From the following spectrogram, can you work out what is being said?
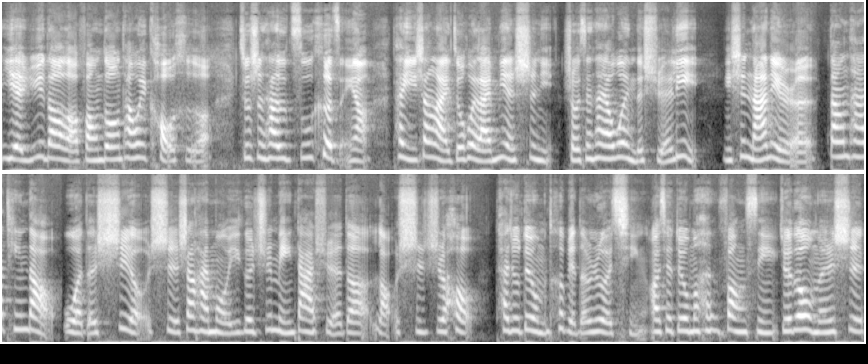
也遇到了房东，他会考核，就是他的租客怎样。他一上来就会来面试你，首先他要问你的学历，你是哪里人。当他听到我的室友是上海某一个知名大学的老师之后。他就对我们特别的热情，而且对我们很放心，觉得我们是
